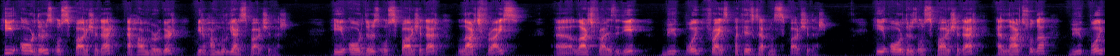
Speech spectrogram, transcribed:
He orders, o sipariş eder. A hamburger, bir hamburger sipariş eder. He orders, o sipariş eder. Large fries, e, large fries dediği büyük boy fries, patates kızartması sipariş eder. He orders, o sipariş eder. A large soda, büyük boy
